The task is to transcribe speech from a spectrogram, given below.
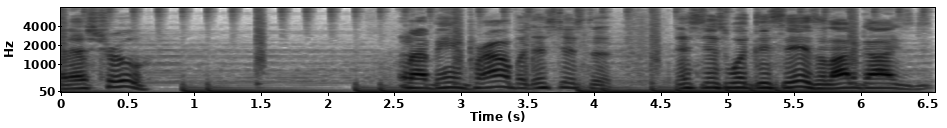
And that's true. I'm not being proud, but that's just a that's just what this is. A lot of guys,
